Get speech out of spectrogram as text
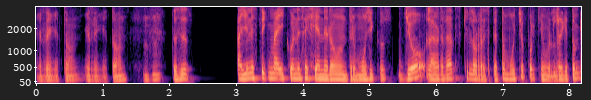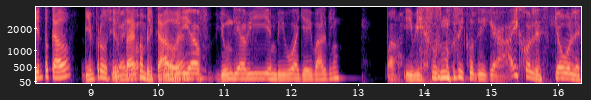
y reggaetón y reggaetón. Entonces, hay un estigma ahí con ese género entre músicos. Yo, la verdad es que lo respeto mucho porque el reggaetón bien tocado, bien producido, está complicado, yo un, ¿eh? día, yo un día vi en vivo a J Balvin Wow. y vi a sus músicos y dije, ay, joles, qué óvole.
